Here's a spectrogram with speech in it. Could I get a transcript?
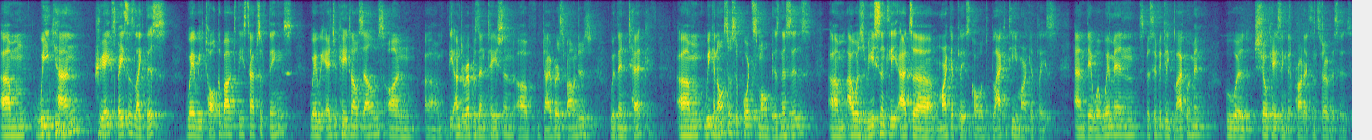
Um, we can create spaces like this where we talk about these types of things, where we educate ourselves on um, the underrepresentation of diverse founders within tech. Um, we can also support small businesses. Um, I was recently at a marketplace called Black Tea Marketplace, and there were women, specifically black women, who were showcasing their products and services.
